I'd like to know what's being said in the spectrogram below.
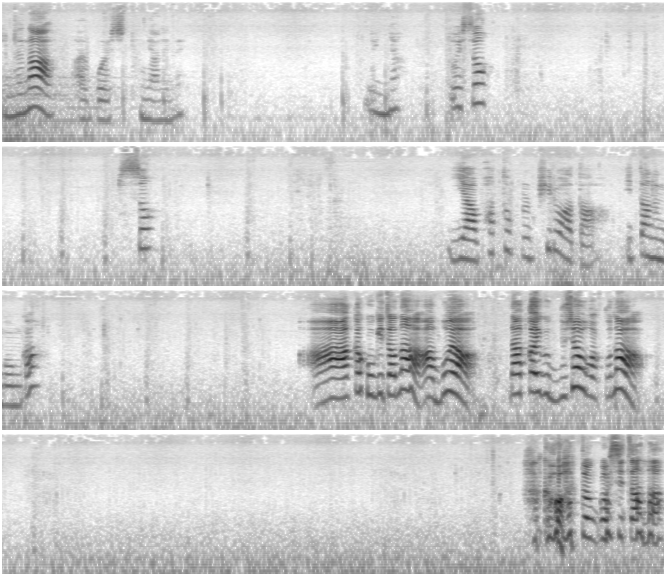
있느나? 아 뭐야 씨 돈이 아니네. 또 있냐? 또 있어? 있어? 이야 파토불 필요하다. 있다는 건가? 아, 아까 거기잖아. 아, 뭐야. 나 아까 이거 무시하고 갔구나. 아까 왔던 곳이잖아.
